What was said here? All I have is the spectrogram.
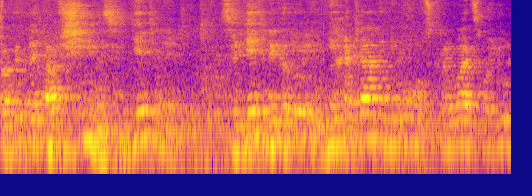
как этой общины свидетелей, свидетели, которые не хотят и не могут скрывать свою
